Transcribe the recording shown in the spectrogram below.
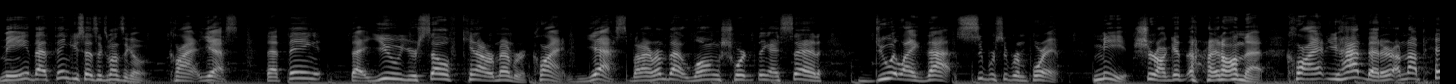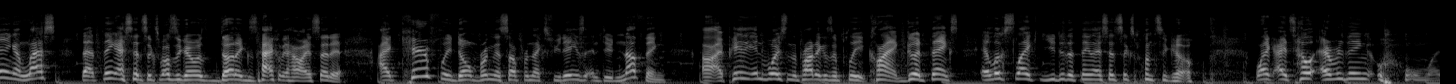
Me, that thing you said six months ago. Client, yes. That thing that you yourself cannot remember. Client, yes. But I remember that long, short thing I said. Do it like that. Super, super important. Me, sure, I'll get right on that. Client, you had better. I'm not paying unless that thing I said six months ago is done exactly how I said it. I carefully don't bring this up for the next few days and do nothing. Uh, I pay the invoice and the product is complete. Client, good, thanks. It looks like you did the thing I said six months ago. Like I tell everything. Oh my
